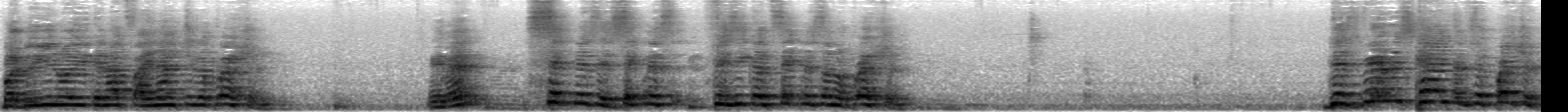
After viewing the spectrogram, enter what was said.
But do you know you can have financial oppression? Amen? Sickness is sickness, physical sickness and oppression. There's various kinds of oppression,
